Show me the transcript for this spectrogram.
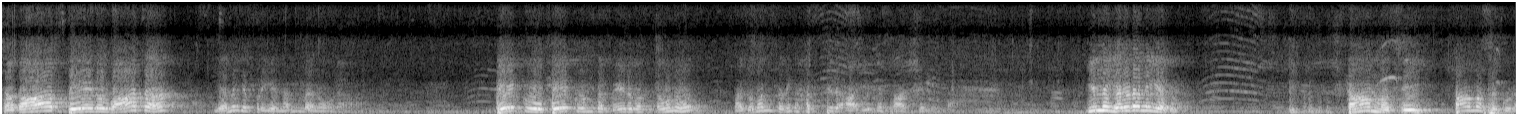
ಸದಾ ಬೇಡುವಾತ ಎನಗೆ ಪ್ರಿಯನಲ್ಲ ನೋಡ? ಬೇಕು ಬೇಕು ಅಂತ ಬೇಡುವಂತವನು ಭಗವಂತನಿಗೆ ಹತ್ತಿರ ಆಗಲಿಕ್ಕೆ ಸಾಧ್ಯವಿಲ್ಲ. ಇನ್ನು ಎರಡನೆಯದು, ತಾಮಸಿ ತಾಮಸ ಗುಣ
